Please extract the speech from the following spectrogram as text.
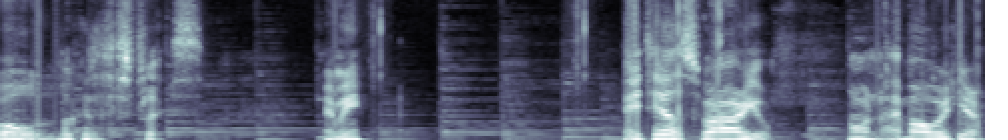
Oh, look at this place. Amy? Hey Tails, where are you? Oh, I'm over here.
